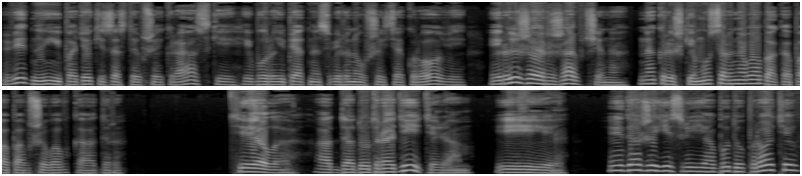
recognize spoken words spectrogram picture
Видны и потеки застывшей краски, и бурые пятна свернувшейся крови, и рыжая ржавчина на крышке мусорного бака, попавшего в кадр. Тело отдадут родителям, и... И даже если я буду против,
